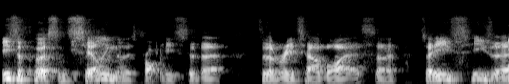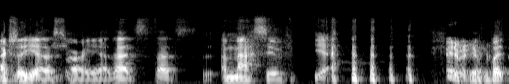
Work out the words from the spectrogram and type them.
he's a person selling those properties to the to the retail buyers. So so he's he's a actually yeah, sorry, yeah, that's that's a massive yeah, bit of a difference, but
